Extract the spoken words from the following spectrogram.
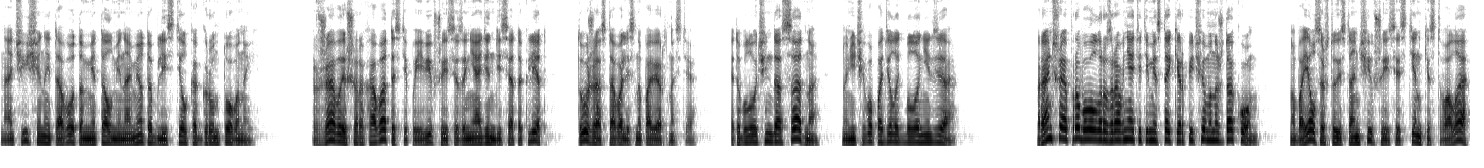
Начищенный того-там металл миномета блестел как грунтованный. Ржавые шероховатости, появившиеся за не один десяток лет, тоже оставались на поверхности. Это было очень досадно, но ничего поделать было нельзя. Раньше я пробовал разровнять эти места кирпичом и наждаком, но боялся, что истончившиеся стенки ствола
